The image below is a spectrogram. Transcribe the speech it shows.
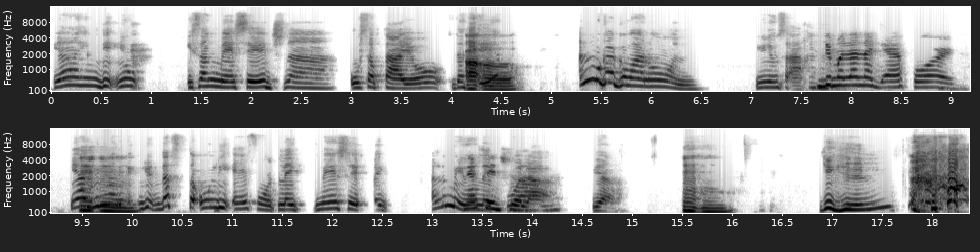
yeah, hindi, yung isang message na usap tayo, that's it. Oo. ano magagawa nun? Yun yung sa akin. Hindi mo lang nag-effort. Yeah, yun lang, yun- that's the only effort. Like, message, like, alam mo yun, Message like, wala. lang. Yeah. Mm-mm. Gigil?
